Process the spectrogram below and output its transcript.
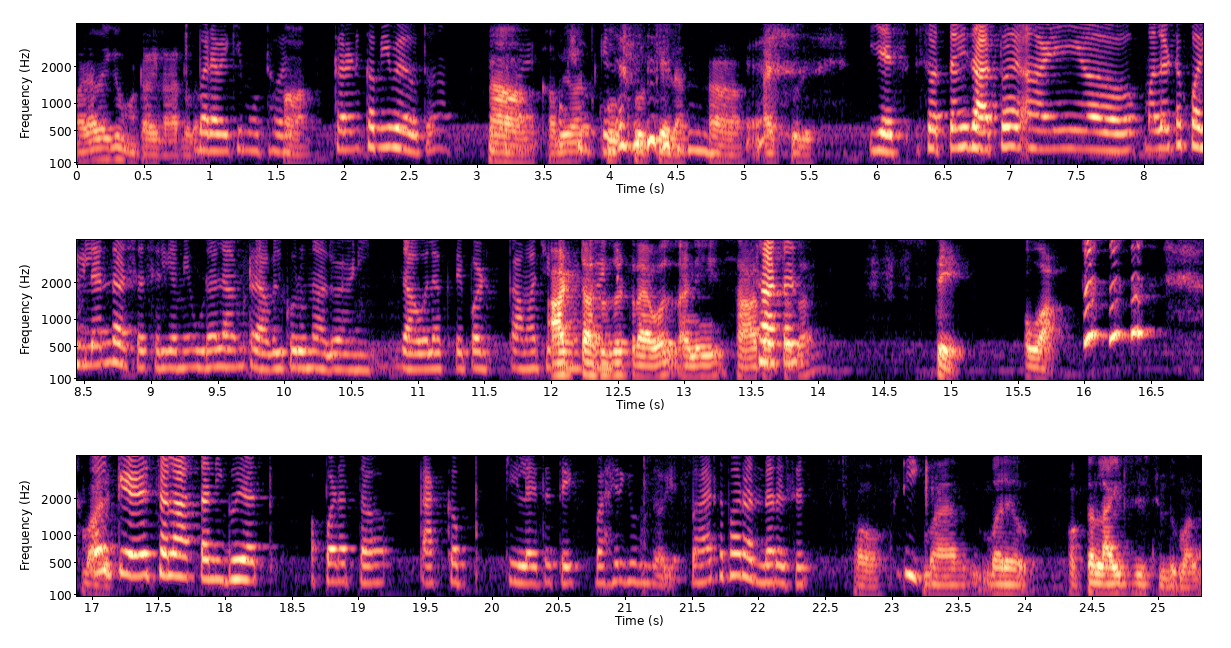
बऱ्यापैकी मोठा होईल हा ब्लॉग बऱ्यापैकी मोठं होईल. हा. कारण कमी वेळ होतो ना. हा त्याच्यामुळे कमी खूप वेळात shoot खूप केलं. शूट केला. हा ऍक्च्युली येस सो आता मी जातोय आणि अं, मला वाटतं पहिल्यांदा असं असेल की मी एवढा लांब ट्रॅव्हल करून आलोय आणि जावं लागते पण कामाची आठ commitment- तासाचं ट्रॅव्हल आणि सहा सहा तासाचा स्टे वा. बाय. ओके चला आता निघूयात. आपण आता पॅकअप केलंय तर ते बाहेर घेऊन जाऊयात. बाहेर तर फार अंधार असेल. हो. ठीक आहे. बाय बरे फक्त लाईट्स दिसतील तुम्हाला.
